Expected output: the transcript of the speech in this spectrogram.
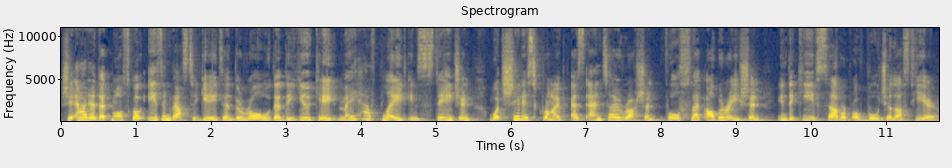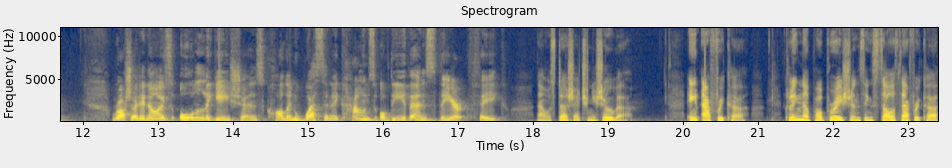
She added that Moscow is investigating the role that the UK may have played in staging what she described as anti-Russian false flag operation in the Kiev suburb of Bucha last year. Russia denies all allegations, calling Western accounts of the events there fake. That was Dasha Chinishova. In Africa, Cleanup operations in South Africa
